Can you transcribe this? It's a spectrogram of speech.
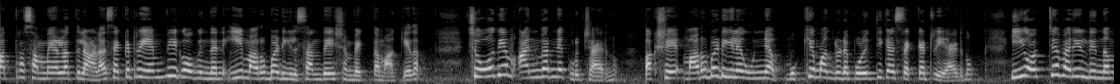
പത്രസമ്മേളനത്തിലാണ് സെക്രട്ടറി എം വി ഗോവിന്ദൻ ഈ മറുപടിയിൽ സന്ദേശം വ്യക്തമാക്കിയത്. ചോദ്യം അൻവറിനെ കുറിച്ചായിരുന്നു. പക്ഷേ മറുപടിയിലെ ഉന്നം മുഖ്യമന്ത്രിയുടെ പൊളിറ്റിക്കൽ സെക്രട്ടറി ആയിരുന്നു ഈ ഒറ്റ വരിയിൽ നിന്നും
